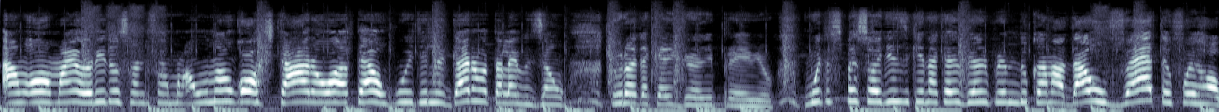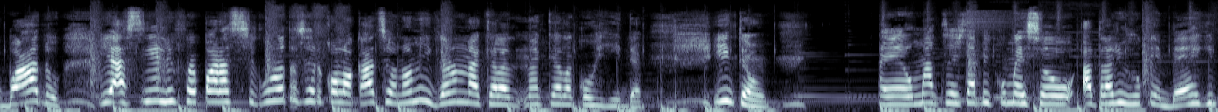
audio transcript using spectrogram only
a maioria dos fãs de Fórmula 1 não gostaram ou até alguns desligaram a televisão durante aquele Grande Prêmio. Muitas pessoas dizem que naquele Grande Prêmio do Canadá o Vettel foi roubado e assim ele foi para segundo ou terceiro colocado, se eu não me engano, naquela, naquela corrida. Então, é, o Max Verstappen começou atrás do Huckenberg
